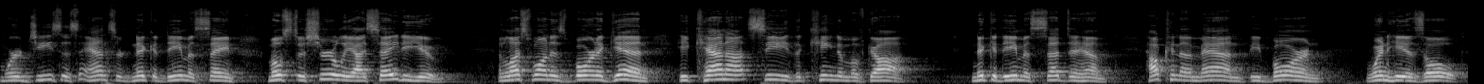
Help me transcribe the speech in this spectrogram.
where Jesus answered Nicodemus, saying, Most assuredly I say to you, unless one is born again, he cannot see the kingdom of God. Nicodemus said to him, How can a man be born when he is old?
